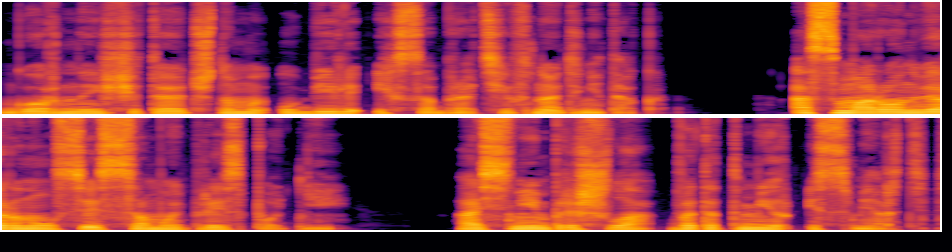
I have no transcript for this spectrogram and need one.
Горные считают, что мы убили их собратьев, но это не так. Асмарон вернулся из самой преисподней, а с ним пришла в этот мир и смерть.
